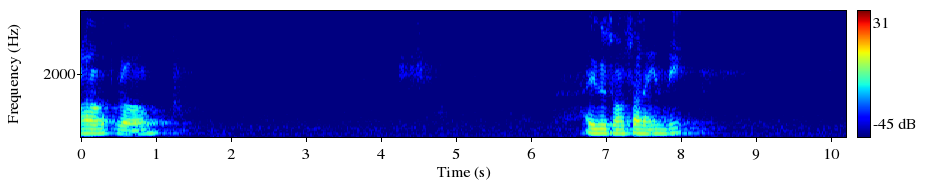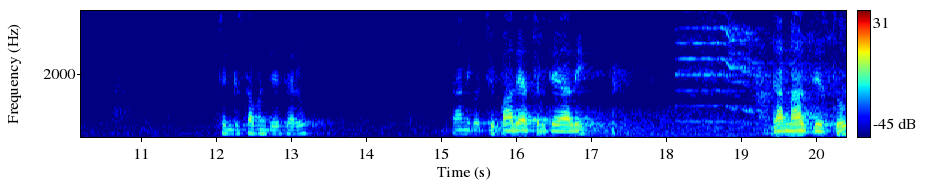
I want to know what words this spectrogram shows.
అమరావతిలో ఐదు సంవత్సరాలు అయింది శంకుస్థాపన చేశారు. దానికి వచ్చి పాదయాత్ర చేయాలి. ధర్నాలు చేస్తూ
